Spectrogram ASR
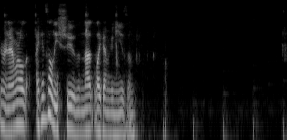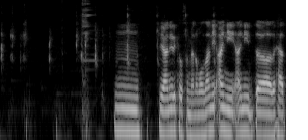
You're an emerald? I can sell these shoes and not like I'm gonna use them. Hmm. Yeah, I need to kill some animals. I need I need I need the the head.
